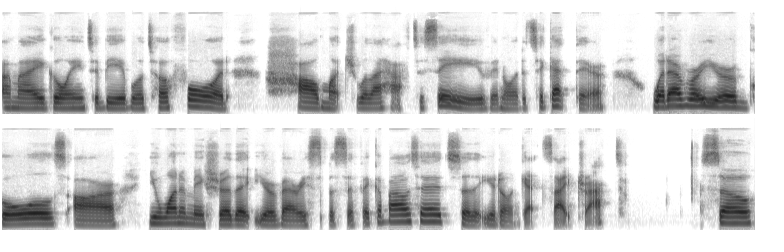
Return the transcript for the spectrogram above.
am I going to be able to afford? How much will I have to save in order to get there? Whatever your goals are, you want to make sure that you're very specific about it so that you don't get sidetracked. So,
